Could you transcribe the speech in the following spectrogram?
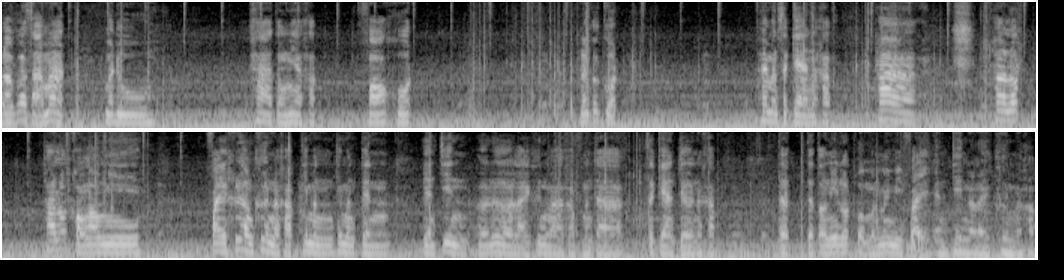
เราก็สามารถมาดูค่าตรงนี้ครับ for code แล้วก็กด ให้มันสแกนนะครับ ถ้าถ้ารถถ้ารถของเรามีไฟเครื่องขึ้นนะครับ ที่มันที่มันเป็นเอนจินเออร์เลอร์อะไรขึ้นมาครับ มันจะสแกนเจอนะครับ แต่แต่ตอนนี้รถผมมันไม่มีไฟเอนจินอะไรขึ้นนะครับ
